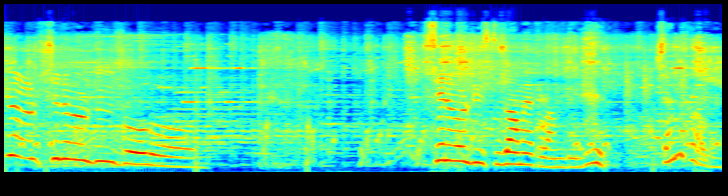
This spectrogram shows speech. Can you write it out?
Gel seni öldürürüz oğlum. Seni öldürürüz tuzağıma yakalandı. Yuh. Sen mi kaldın?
